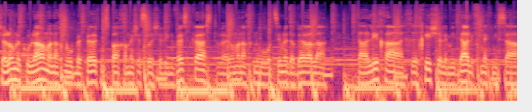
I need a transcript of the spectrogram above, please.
שלום לכולם, אנחנו בפרק מספר 15 של אינוויסטקאסט, והיום אנחנו רוצים לדבר על התהליך ההכרחי של למידה לפני כניסה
